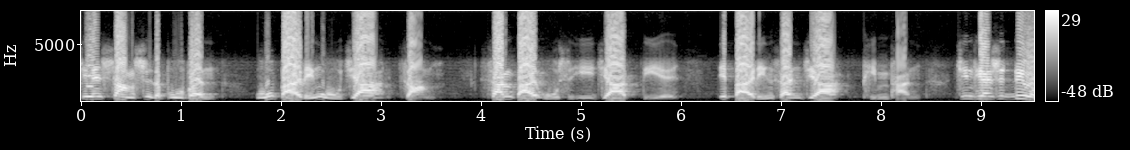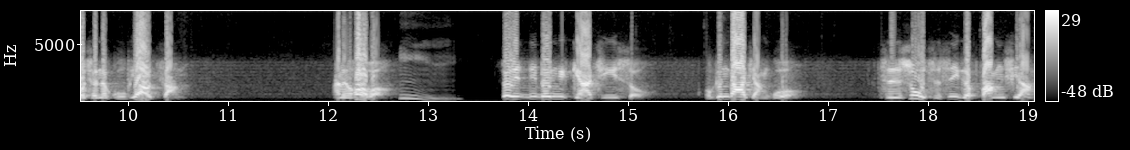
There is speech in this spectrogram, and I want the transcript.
今天上市的部分五百零五家涨，三百五十一家跌，一百零三家平盘。今天是六成的股票涨，安能好不？嗯。所以那边你行几手，我跟大家讲过，指数只是一个方向。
